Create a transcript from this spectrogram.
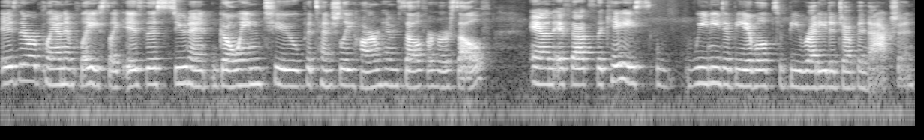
is there a plan in place? Like, is this student going to potentially harm himself or herself? And if that's the case, we need to be able to be ready to jump into action.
